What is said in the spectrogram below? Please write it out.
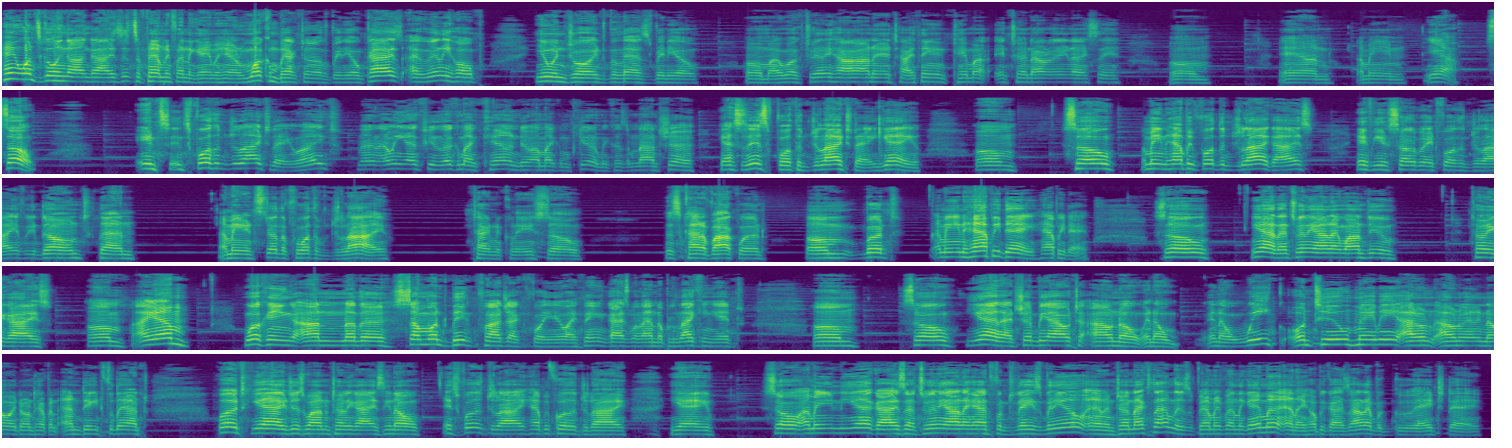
Hey, what's going on guys? It's a Family Friendly Gamer here and welcome back to another video. Guys, I really hope you enjoyed the last video. Um, I worked really hard on it. I think it came out, it turned out really nicely. Um, and, I mean, yeah. So, it's, it's 4th of July today, right? Let me actually look at my calendar on my computer because I'm not sure. Yes, it is 4th of July today, yay. Um, so, I mean, happy 4th of July, guys if you celebrate 4th of July. If you don't, then, I mean, it's still the 4th of July, technically, so it's kind of awkward. Um, but, I mean, happy day, happy day. So, yeah, that's really all I want to tell you guys. Um, I am working on another somewhat big project for you. I think you guys will end up liking it. Um, so, yeah, that should be out, I don't know, in a in a week or two, maybe. I don't, I don't really know. I don't have an end date for that. But yeah, I just wanted to tell you guys, you know, it's 4th of July. Happy 4th of July. Yay. So, I mean, yeah, guys, that's really all I had for today's video. And until next time, this is Family Friendly Gamer, and I hope you guys all have a great day.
